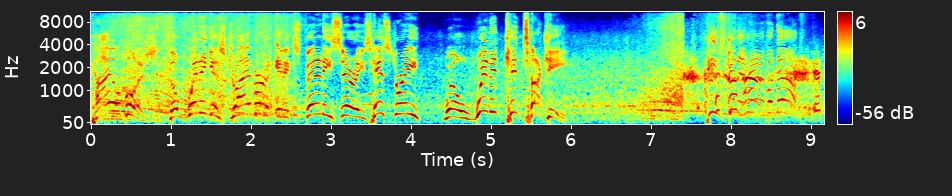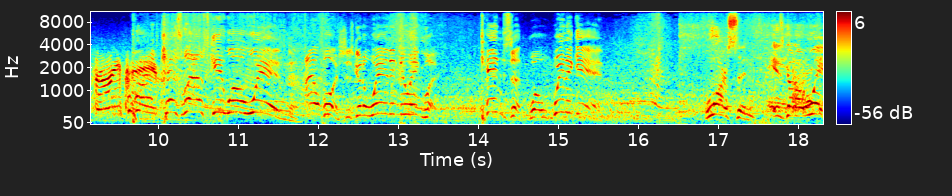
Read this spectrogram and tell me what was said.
Kyle Busch, the winningest driver in Xfinity Series history, will win at Kentucky. He's going to have enough. It's a Brian repeat. Keselowski will win. Kyle Busch is going to win in New England. Kenseth will win again. Larson is going to win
